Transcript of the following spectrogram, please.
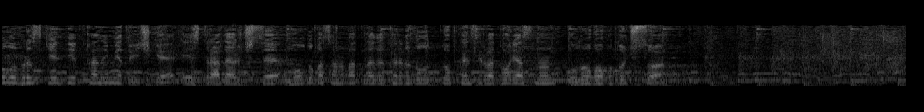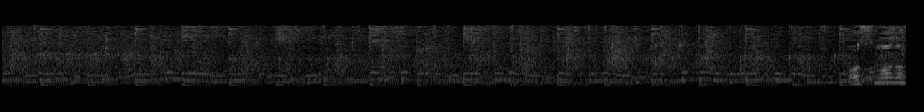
Осмонкулов рыскелди каныметовичке эстрада ырчысы молдобасанов атындагы кыргыз улуттук консерваториясынын улуг окутуучусу осмонов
